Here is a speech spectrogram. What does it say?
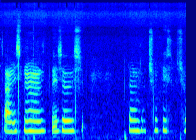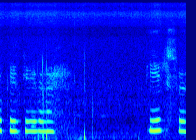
Tamam ismini unutmaya çalışıyorum. Çok ismi çok garip geliyor bana. Bir su.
